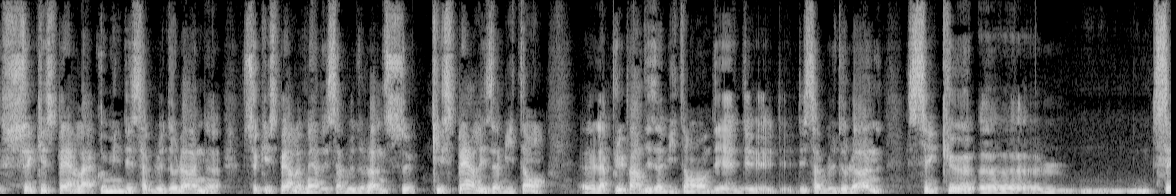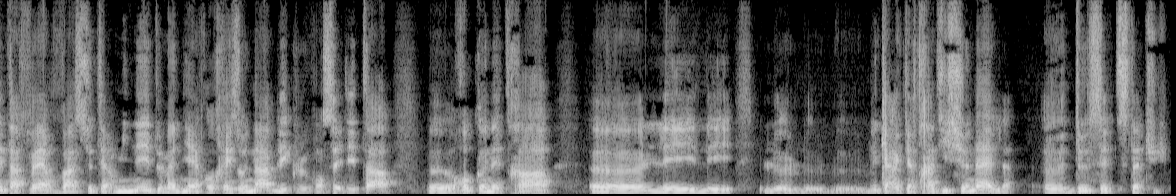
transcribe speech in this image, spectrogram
ce qu'espère la commune des Sables d'Olonne, ce qu'espère le maire des Sables d'Olonne, ce qu'espèrent les habitants, euh, la plupart des habitants des, Sables d'Olonne, c'est que euh, cette affaire va se terminer de manière raisonnable et que le Conseil d'État reconnaîtra le, caractère traditionnel de cette statue.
